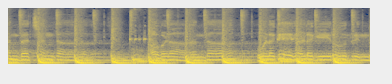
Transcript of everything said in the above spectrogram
ಅಂದ ಚಂದ. ಅವಳ ಅಂದ, ಒಳಗೆ ಅಡಗಿರೋದ್ರಿಂದ.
